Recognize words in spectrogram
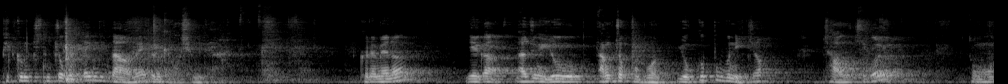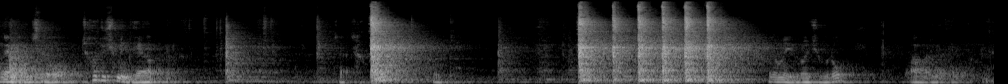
빗금친 쪽으로 당긴 다음에 이렇게 거시면 돼요. 그러면은 얘가 나중에 요 양쪽 부분, 요 끝 부분 있죠? 좌우측을 동공대 망치로 쳐주시면 돼요. 자, 자꾸 이렇게. 그러면 이런 식으로 마무리가 되는 겁니다.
